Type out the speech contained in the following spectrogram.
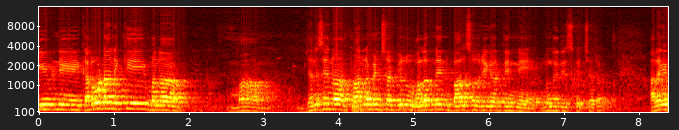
ఈవిని కలవడానికి మన మా జనసేన పార్లమెంట్ సభ్యులు వల్లభనేని బాలసౌరి గారు దీన్ని ముందుకు తీసుకొచ్చారు. అలాగే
